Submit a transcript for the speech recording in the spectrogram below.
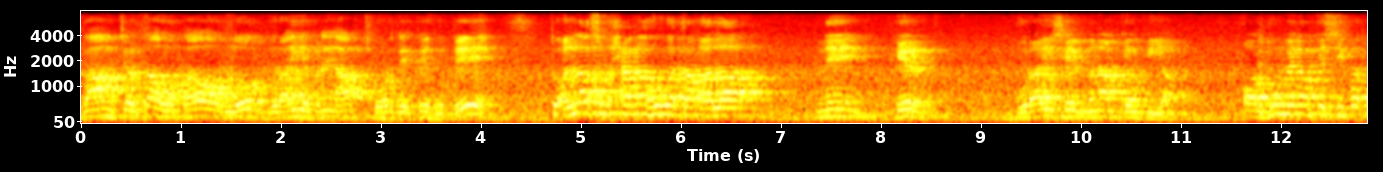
کام چلتا ہوتا اور لوگ برائی اپنے آپ چھوڑ دیتے ہوتے، تو اللہ سبحانہ ہوا تھا نے پھر برائی سے منع کیوں کیا؟ اور مومنوں کی صفت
